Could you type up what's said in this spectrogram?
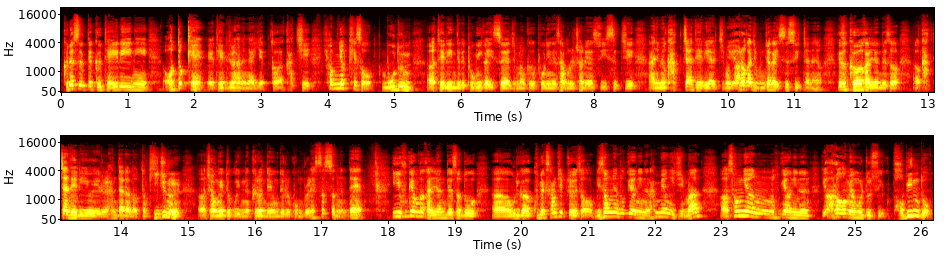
그랬을 때 그 대리인이 어떻게 대리를 하느냐 이과 같이 협력해서 모든 어, 대리인들의 동의가 있어야지만 그 본인의 사무를 처리할 수 있을지 아니면 각자 대리할지 뭐 여러 가지 문제가 있을 수 있잖아요. 그래서 그와 관련돼서 어, 각자 대리를 한다라는 어떤 기준을 어, 정해두 고 있는 그런 내용들을 공부를 했었었는데 이 후견과 관련돼서도 어, 우리가 930조에서 미성년 후견인은 한 명이지만 어, 성년 후견인은 여러 명을 둘 수 있고 법인도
